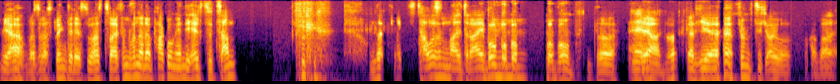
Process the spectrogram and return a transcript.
ja, was, was bringt dir das? Du hast zwei 500er Packungen, die hältst du zusammen. und dann kriegst 1000 mal drei, bum, bum, bum, bum, bum. So, äh. Ja, du hast gerade hier 50 Euro. Aber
